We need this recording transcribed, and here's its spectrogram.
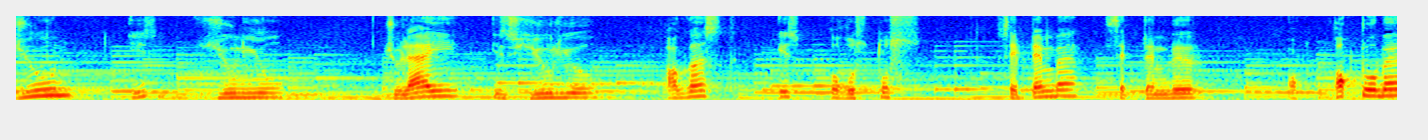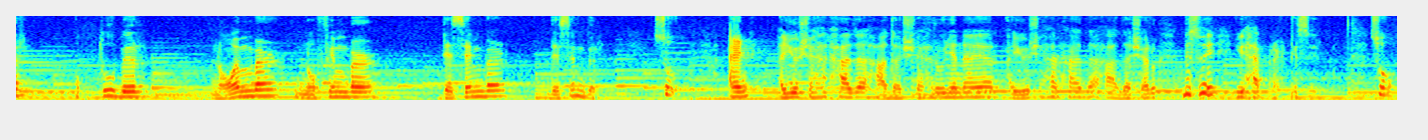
June is junio, July is julio, August is augustus, September September, October October, November November, December December. So and Ayusha shahr hada hada shahru yanayar ayu hada hada shahru. This way you have practiced it. So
